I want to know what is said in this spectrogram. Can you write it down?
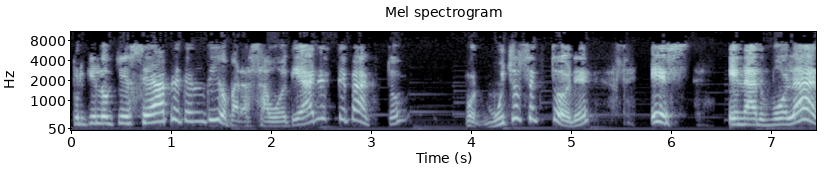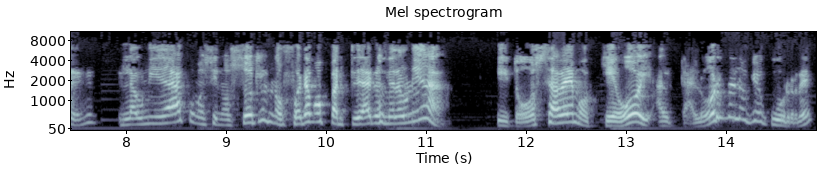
Porque lo que se ha pretendido para sabotear este pacto, por muchos sectores, es enarbolar la unidad como si nosotros no fuéramos partidarios de la unidad. Y todos sabemos que hoy, al calor de lo que ocurre,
